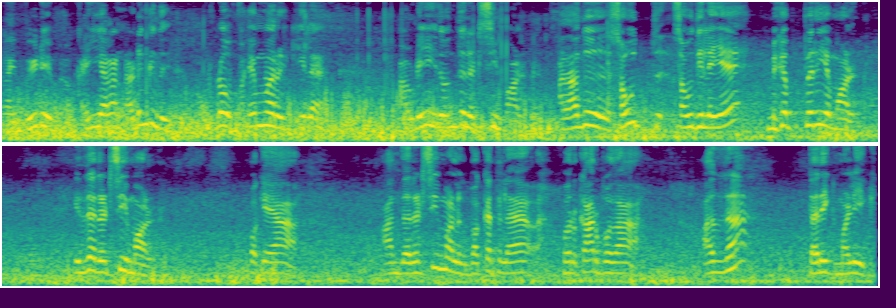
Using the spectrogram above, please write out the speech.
எனக்கு வீடியோ கையெல்லாம் நடுங்குது. அவ்வளோ பயமாக இருக்கு கீழே. அப்படி இது வந்து ரெட்சி மால் அதாவது சவுத் சவுதியிலேயே மிகப்பெரிய மால் இதுதான் ரெட்சி மால் ஓகேயா அந்த ரெட்சி மாலுக்கு பக்கத்தில் ஒரு கார் போதா? அதுதான் Tariq Malik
